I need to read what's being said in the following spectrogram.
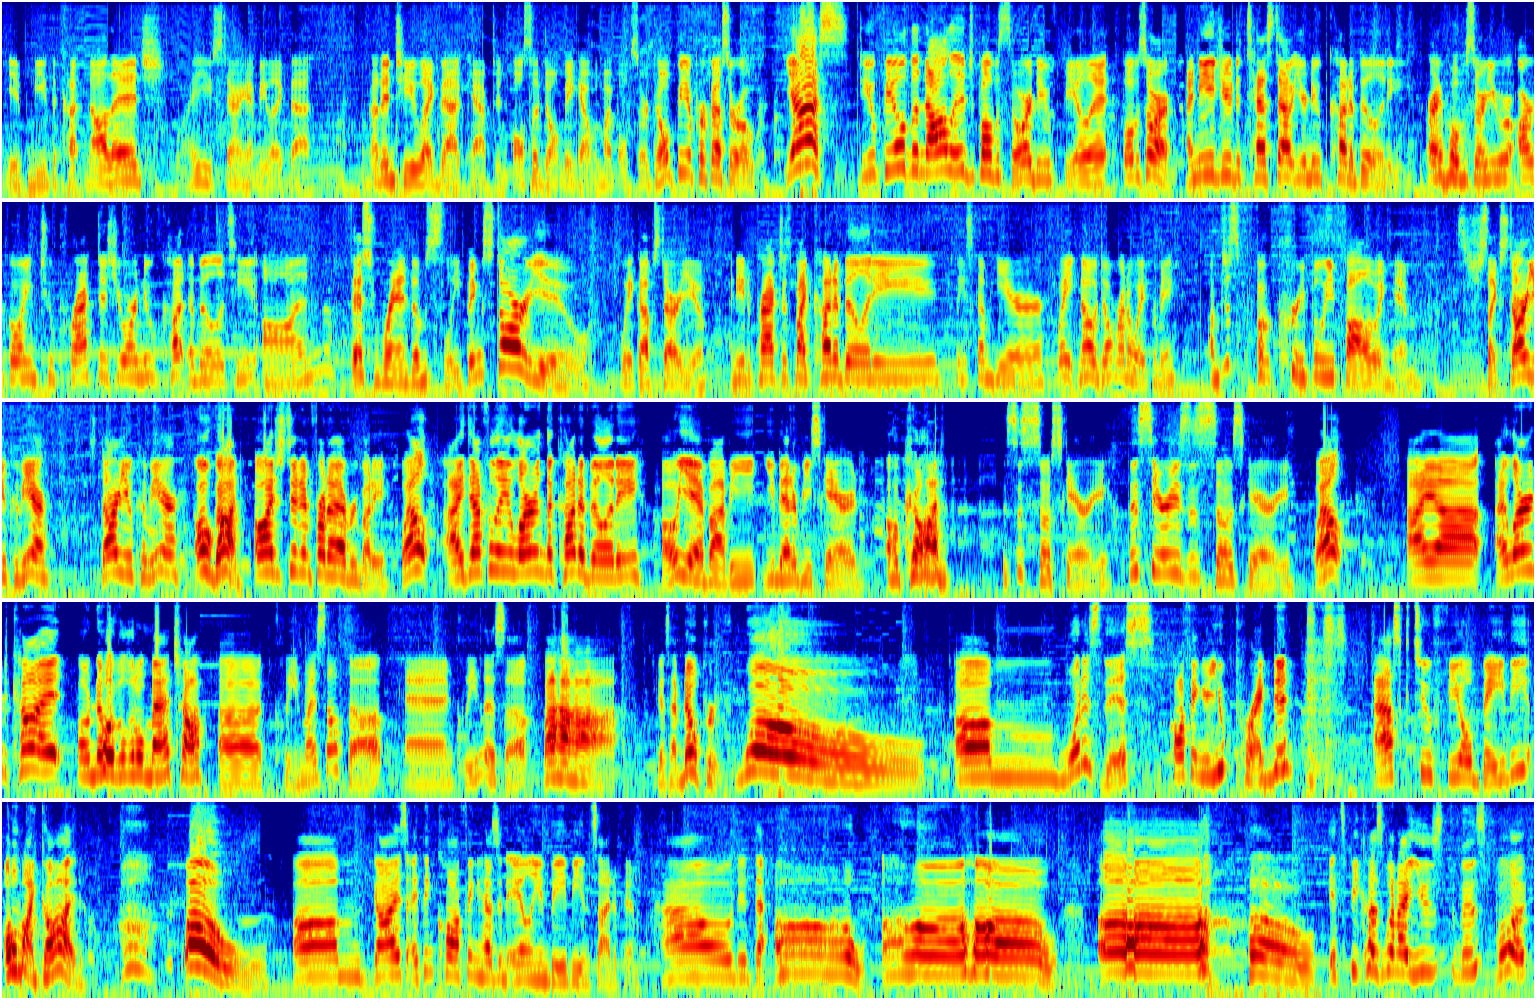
Give me the cut knowledge. Why are you staring at me like that? I'm not into you like that, Captain. Also, don't make out with my Bulbasaur. Don't be a Professor Oak. Yes! Do you feel the knowledge, Bulbasaur? Do you feel it? Bulbasaur, I need you to test out your new cut ability. Alright, Bulbasaur, you are going to practice your new cut ability on this random sleeping Staryu. Wake up, Staryu. I need to practice my cut ability. Please come here. Wait, no, don't run away from me. I'm just creepily following him. It's just like, Staryu, come here. Staryu, come here. Oh, God. Oh, I just did it in front of everybody. Well, I definitely learned the cut ability. Oh, yeah, Bobby. You better be scared. Oh, God. This is so scary. This series is so scary. Well, I, uh, I learned cut. Oh, no, the little Machop. Uh, clean myself up and clean this up. Bahaha. You guys have no proof. Whoa. Um, what is this? Koffing, are you pregnant? Ask to feel baby? Oh my god! Whoa! Um, guys, I think Koffing has an alien baby inside of him. How did that- Oh! Oh! Oh! Oh! It's because when I used this book,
